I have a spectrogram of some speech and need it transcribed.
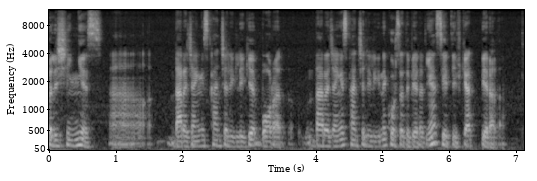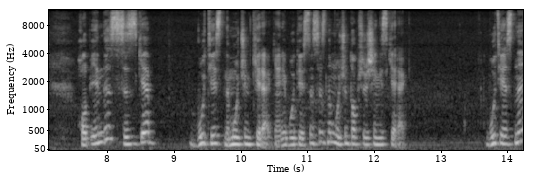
bilishingiz, e, darajangiz qanchalikligi boradi, darajangiz qanchalikligini ko'rsatib beradigan sertifikat beradi. Xo'p, endi sizga bu test nima uchun kerak? Ya'ni bu testni siz nima uchun topshirishingiz kerak? Bu testni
